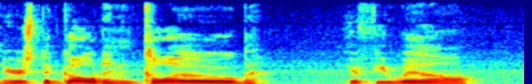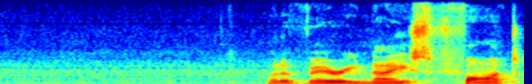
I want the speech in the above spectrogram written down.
There's the golden globe, if you will. What a very nice font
